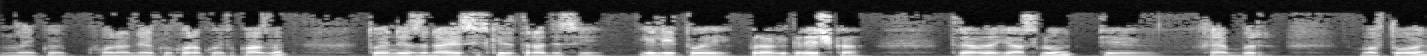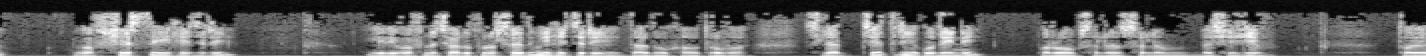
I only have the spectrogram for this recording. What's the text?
Някои хора, някои хора, които казват, той не знае всичките традиции. Или той прави грешка. Трябва да е ясно, че Хебър в това в 6 хиджри или в началото на 7 хиджри дадоха отрова. След 4 години пророк Салам беше жив. Той е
